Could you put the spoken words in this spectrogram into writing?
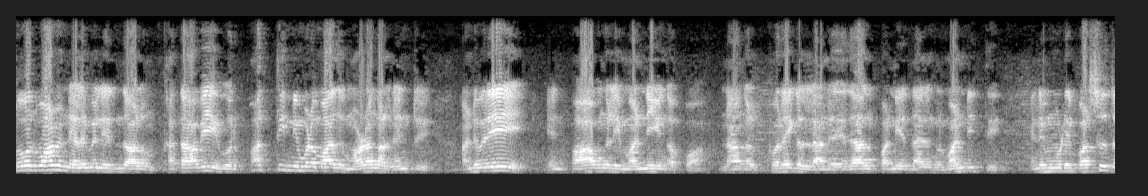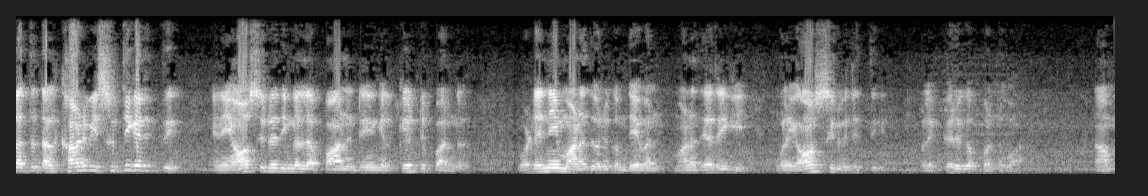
சோர்வான நிலைமையில் இருந்தாலும் கதாவே ஒரு பத்து நிமிடமாவது முழங்கால் நின்று ஆண்டவரே என் பாவங்களை மன்னியுங்கப்பா. நாங்கள் குறைகள் நாங்கள் ஏதாவது பண்ணியிருந்தால் எங்கள் மன்னித்து என்னை உங்களுடைய பசு ரத்தத்தால் கழுவி சுத்திகரித்து என்னை ஆசீர்வதிங்கள் அப்பா என்று நீங்கள் கேட்டு பாருங்கள். உடனே மனதொருக்கும் தேவன் மனதருகி உங்களை ஆசீர்வதித்து உங்களை பெருக பண்ணுவார். நாம்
